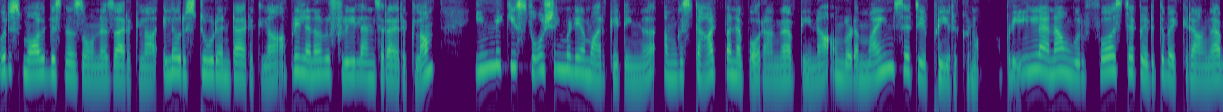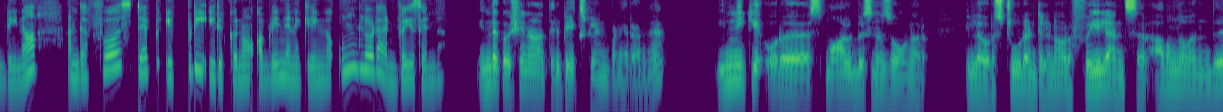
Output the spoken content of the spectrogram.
ஒரு ஸ்மால் பிஸ்னஸ் ஓனர்ஸாக இருக்கலாம் இல்லை ஒரு ஸ்டூடெண்ட்டாக இருக்கலாம் அப்படி இல்லைன்னா ஒரு ஃப்ரீலான்சராக இருக்கலாம். இன்னைக்கு சோஷியல் மீடியா மார்க்கெட்டிங்கை அவங்க ஸ்டார்ட் பண்ண போகிறாங்க அப்படின்னா அவங்களோட மைண்ட் செட் எப்படி இருக்கணும்? அப்படி இல்லைன்னா அவங்க ஒரு ஃபர்ஸ்ட் ஸ்டெப் எடுத்து வைக்கிறாங்க அப்படின்னா அந்த ஃபர்ஸ்ட் ஸ்டெப் எப்படி இருக்கணும் அப்படின்னு நினைக்கிறீங்க? உங்களோட அட்வைஸ் என்ன? இந்த கொஷினை நான் திருப்பி எக்ஸ்பிளைன் பண்ணிடுறேங்க. இன்னைக்கு ஒரு ஸ்மால் பிஸ்னஸ் ஓனர் இல்லை ஒரு ஸ்டூடெண்ட் இல்லைன்னா ஒரு ஃப்ரீலான்சர் அவங்க வந்து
